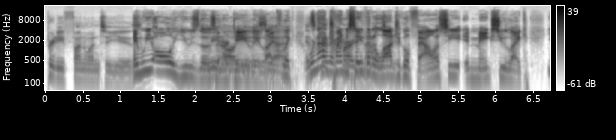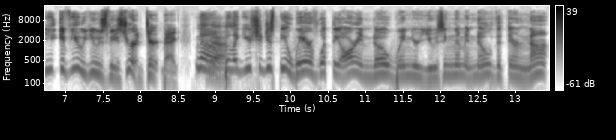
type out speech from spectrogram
pretty fun one to use. And we all use those We in our daily use, life. yeah. Like It's we're not trying to say that a to. logical fallacy it makes you like y- if you use these you're a dirtbag. No, Yeah. but like you should just be aware of what they are and know when you're using them and know that they're not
